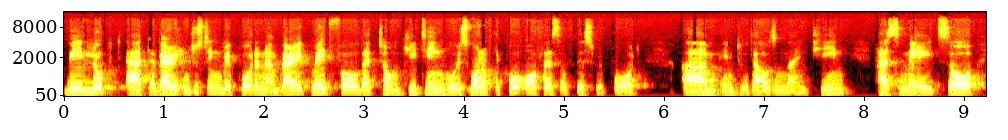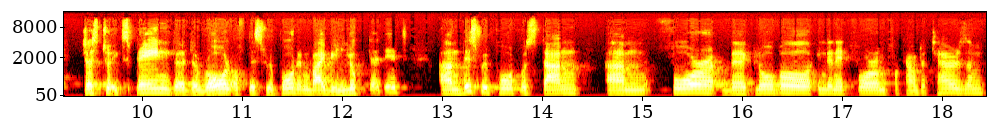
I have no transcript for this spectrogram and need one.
we looked at a very interesting report, and I'm very grateful that Tom Keatinge, who is one of the co-authors of this report um, in 2019, has made. So just to explain the, the role of this report and why we looked at it, um, this report was done um, for the Global Internet Forum for Counterterrorism,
